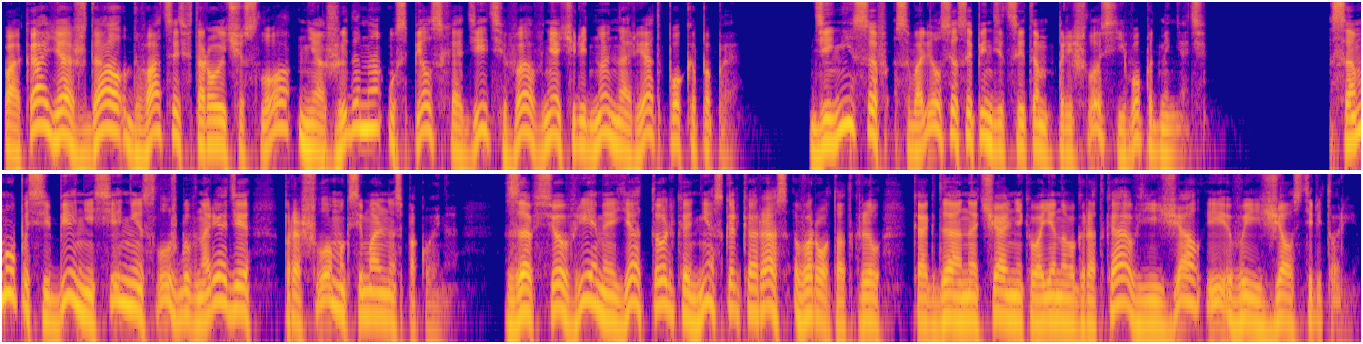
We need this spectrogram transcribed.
Пока я ждал 22 число, неожиданно успел сходить во внеочередной наряд по КПП. Денисов свалился с аппендицитом, пришлось его подменять. Само по себе несение службы в наряде прошло максимально спокойно. За все время я только несколько раз ворот открыл, когда начальник военного городка въезжал и выезжал с территории.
